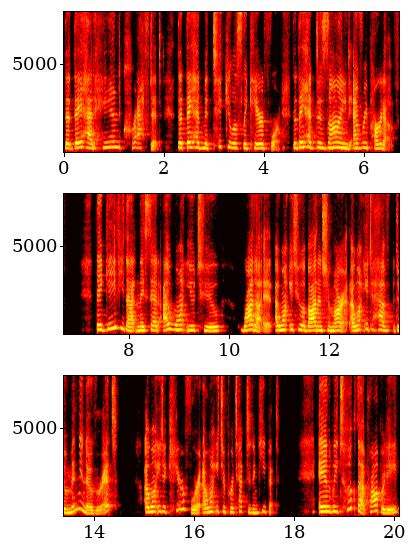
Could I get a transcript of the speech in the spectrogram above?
that they had handcrafted, that they had meticulously cared for, that they had designed every part of. They gave you that and they said, I want you to rada it. I want you to abad and shamar it. I want you to have dominion over it. I want you to care for it. I want you to protect it and keep it. And we took that property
